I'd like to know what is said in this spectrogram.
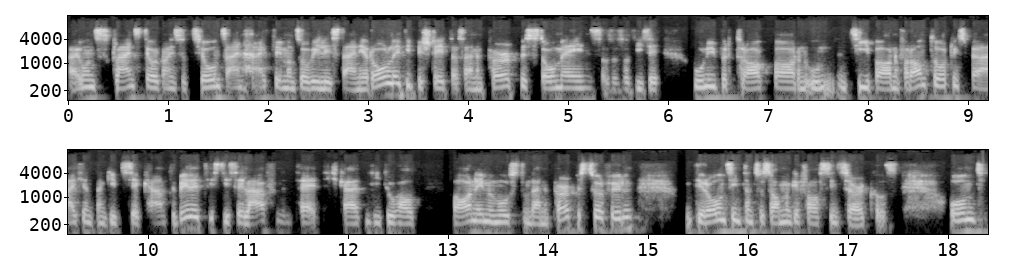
bei uns kleinste Organisationseinheit, wenn man so will, ist eine Rolle, die besteht aus einem Purpose, Domains, also so diese unübertragbaren, unentziehbaren Verantwortungsbereiche. Und dann gibt es die Accountabilities, diese laufenden Tätigkeiten, die du halt wahrnehmen musst, um deinen Purpose zu erfüllen. Und die Rollen sind dann zusammengefasst in Circles. Und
